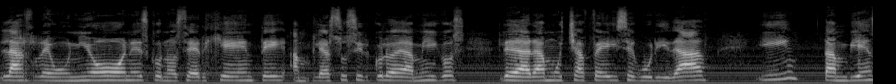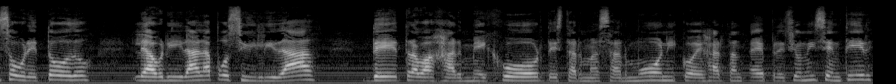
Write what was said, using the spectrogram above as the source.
las reuniones, conocer gente, ampliar su círculo de amigos, le dará mucha fe y seguridad. Y también sobre todo le abrirá la posibilidad de trabajar mejor, de estar más armónico, dejar tanta depresión y sentir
